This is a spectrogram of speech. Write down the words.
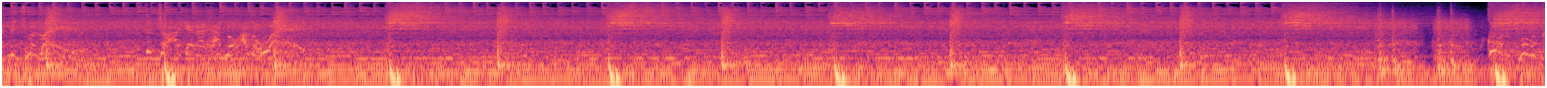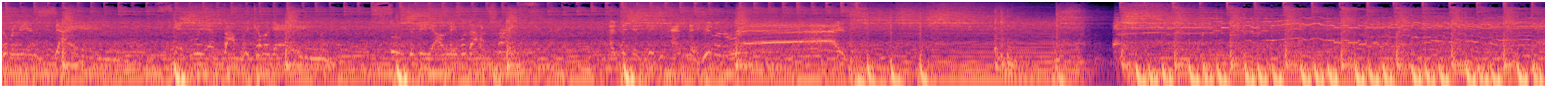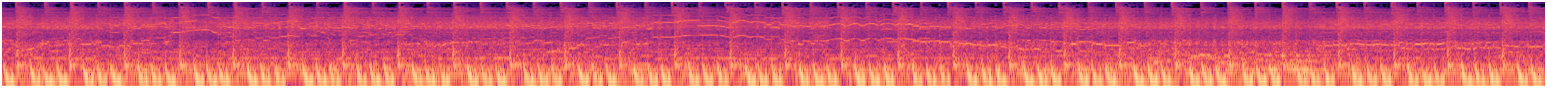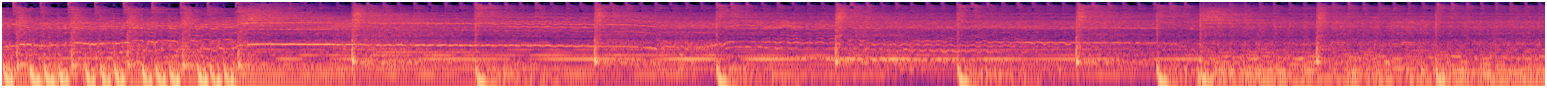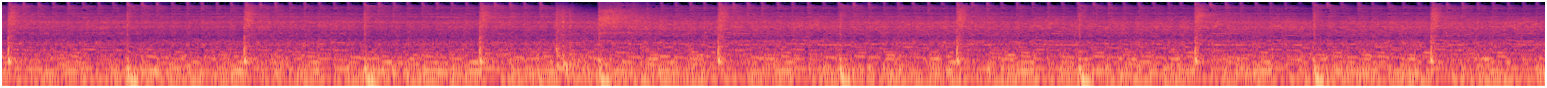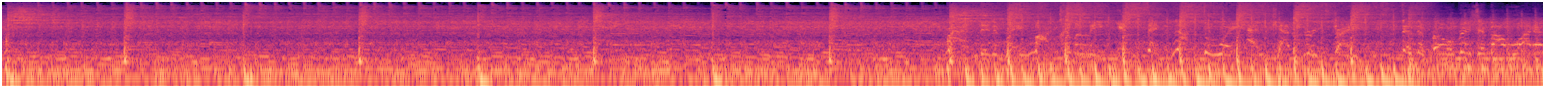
led me to my To die and I have no other way. Quarters full of criminally insane. Scarcely has not become a game. Soon to be I'll leave without a trace. And this is the end of human race about what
